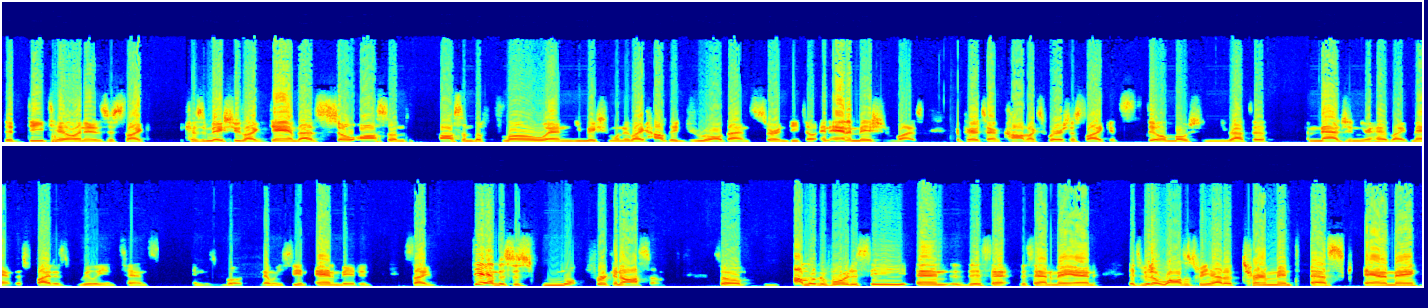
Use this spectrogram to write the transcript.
The detail in it is just like because it makes you like, damn, that's so awesome. Awesome, the flow, and you makes you wonder like how they drew all that in certain detail in animation wise compared to in comics where it's just like it's still motion. You have to imagine in your head like, man, this fight is really intense in this book. And then when you see it animated, it's like, damn, this is freaking awesome. So I'm looking forward to see and this this anime, and it's been a while since we had a tournament esque anime.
